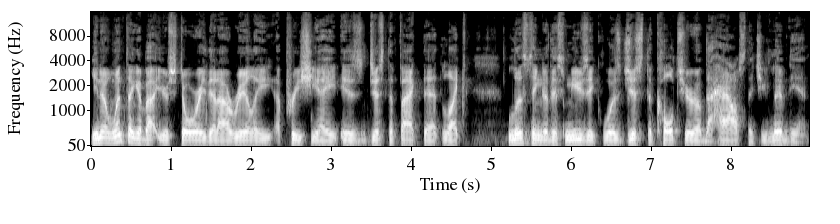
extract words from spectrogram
You know, one thing about your story that I really appreciate is just the fact that like listening to this music was just the culture of the house that you lived in.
